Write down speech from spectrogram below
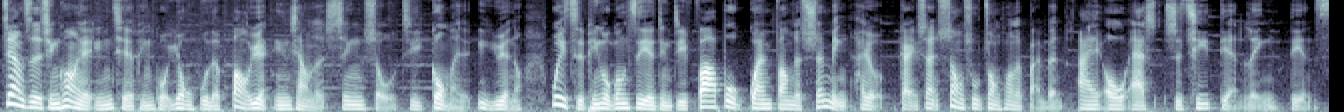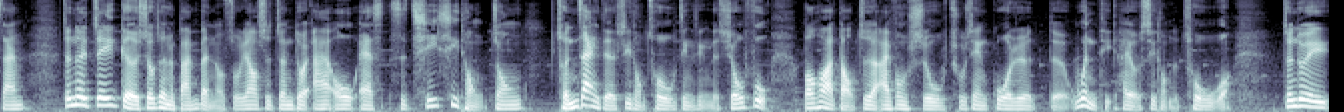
这样子的情况也引起了苹果用户的抱怨，影响了新手机购买的意愿哦。为此，苹果公司也紧急发布官方的声明，还有改善上述状况的版本 iOS 十七点零点三。针对这个修正的版本呢，主要是针对 iOS 十七系统中存在的系统错误进行的修复，包括导致 iPhone 十五出现过热的问题，还有系统的错误哦。针对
